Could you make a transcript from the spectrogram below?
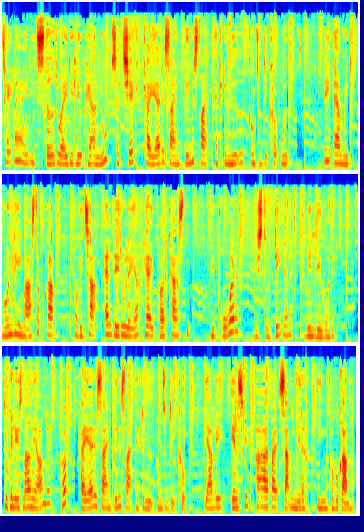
Taler jeg ind i et sted, du er i dit liv her og nu, så tjek karrieredesign-akademiet.dk ud. Det er mit mundlige masterprogram, hvor vi tager alt det, du lærer her i podcasten. Vi bruger det, vi studerer det, vi lever det. Du kan læse meget mere om det på karrieredesign-akademiet.dk. Jeg vil elske at arbejde sammen med dig inde på programmet.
